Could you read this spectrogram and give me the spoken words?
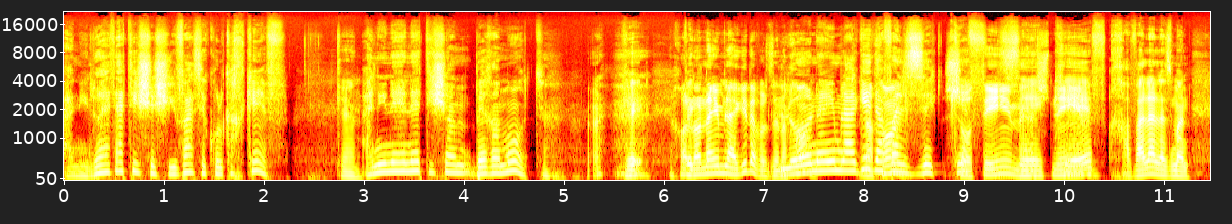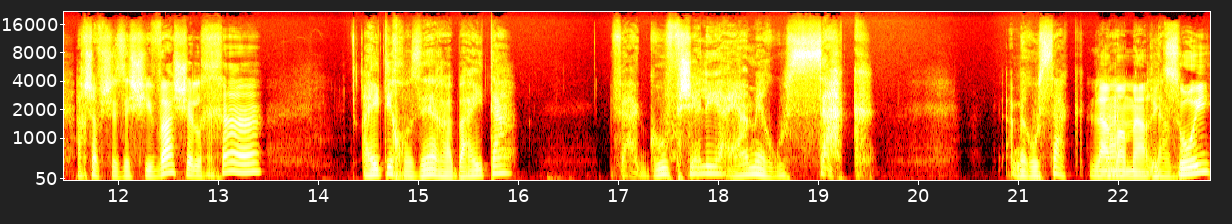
אני לא ידעתי ששיבה זה כל כך כיף. כן. אני נהניתי שם ברמות. ו- נכון, לא נעים להגיד, אבל זה נכון. לא נעים להגיד, נכון. אבל זה כיף. שותים, זה מעשנים. כיף, חבל על הזמן. עכשיו, שזה שיבה שלך, הייתי חוזר הביתה, והגוף שלי היה מרוסק. מרוסק. למה? אה, מהריצוי?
